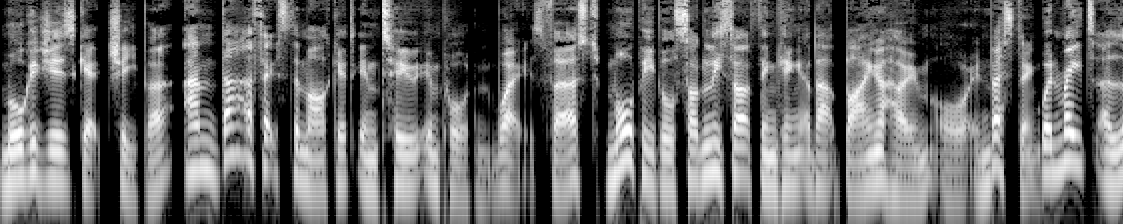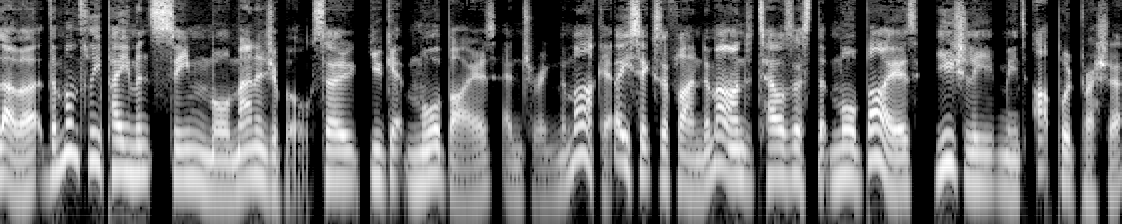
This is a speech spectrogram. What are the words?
mortgages get cheaper, and that affects the market in two important ways. First, more people suddenly start thinking about buying a home or investing. When rates are lower, the monthly payments seem more manageable, so you get more buyers entering the market. Basic supply and demand tells us that more buyers usually means upward pressure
